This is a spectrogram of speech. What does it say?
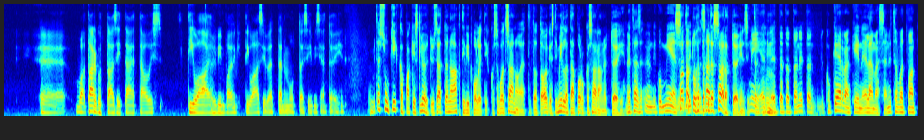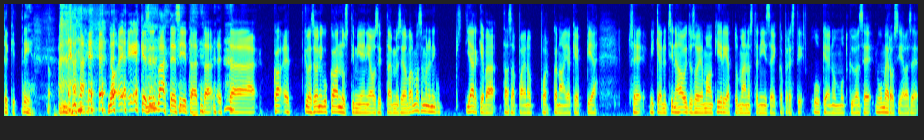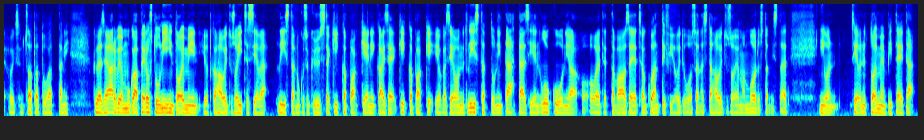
ö, tarkoittaa sitä, että olisi tilaa ja hyvin paljonkin tilaa sille, että ne muuttaisi ihmisiä töihin. No, mitä sun kikkapakista löytyy? Sä et ole aktiivipoliitikko. Sä voit sanoa, että tota, oikeasti millä tämä porukka saadaan nyt töihin? Nyt niin kuin mie- 100 000 niin, pitäisi saada töihin sitten. Niin, että, mm. että tota, nyt on, kun kerrankin elämässä, nyt sä voit vaan tykittää. Niin. No, no e- ehkä se nyt lähtee siitä, että, että, että kyllä se on niin kannustimien ja osittain myös se on varmaan semmoinen niin järkevä tasapaino porkkanaa ja keppiä. Se, mikä nyt sinne hallitusohjelmaan on kirjattu, mä en ole sitä niin seikkaperäisesti lukenut, mutta kyllä se numero siellä, se, oliko se nyt 100 000, niin kyllä se arvion mukaan perustuu niihin toimiin, jotka hallitus on itse siellä listannut, kun se kysyy sitä kikkapakkia, niin kai se kikkapakki, joka siellä on nyt listattu, niin tähtää siihen lukuun. Ja oletettavaa on se, että se on kvantifioitu osana sitä hallitusohjelman muodostamista, että niin on siellä on nyt toimenpiteitä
